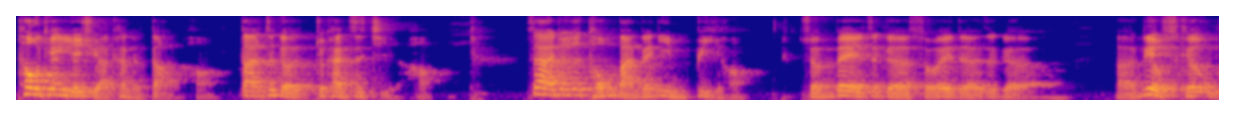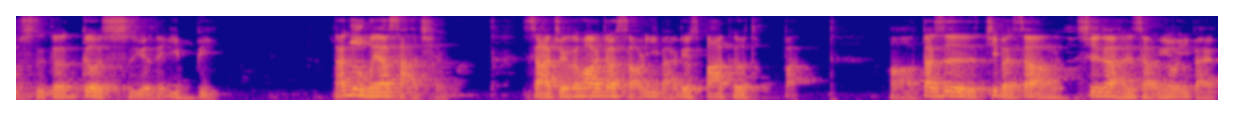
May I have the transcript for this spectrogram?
透天也许还看得到哈，但这个就看自己了哈。再来就是铜板跟硬币哈，准备这个所谓的这个呃六十颗、五十根各十元的硬币。那入门要撒钱嘛，撒钱的话就要少一百六十八颗铜板啊，但是基本上现在很少用一百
